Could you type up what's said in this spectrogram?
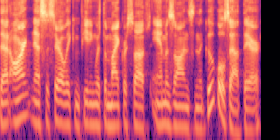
that aren't necessarily competing with the Microsofts, Amazons, and the Googles out there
